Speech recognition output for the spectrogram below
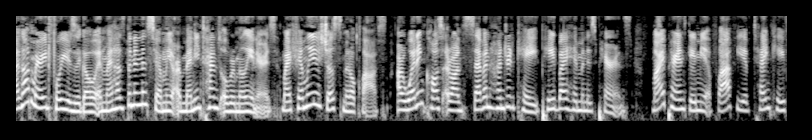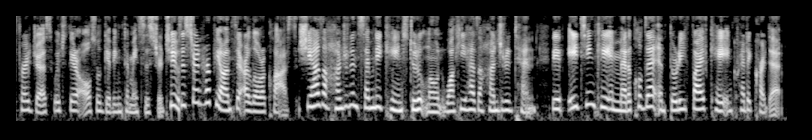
I got married four years ago, and my husband and his family are many times over millionaires. My family is just middle class. Our wedding cost around 700k paid by him and his parents. My parents gave me a flat fee of 10k for a dress, which they are also giving to my sister too. Sister and her fiance are lower class. She has 170k in student loan, while he has 110. They have 18k in medical debt and 35k in credit card debt.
